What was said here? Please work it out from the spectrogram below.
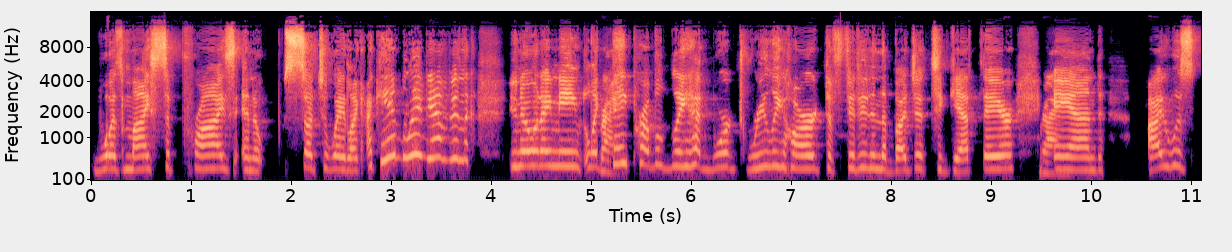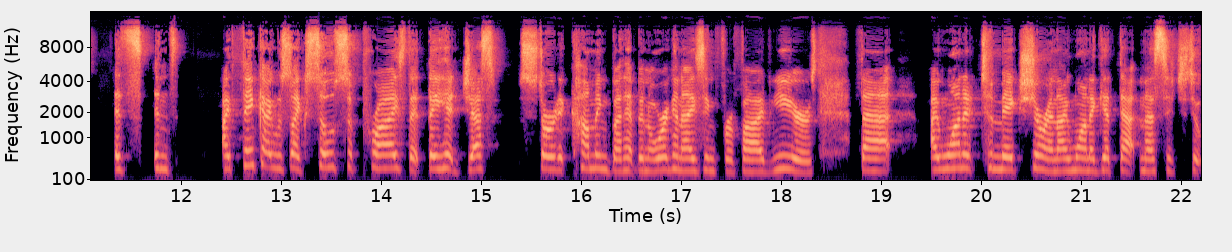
was my surprise in a, such a way like i can't believe you haven't been the, you know what i mean like right. they probably had worked really hard to fit it in the budget to get there right. and I was it's and I think I was like so surprised that they had just started coming but had been organizing for five years that I wanted to make sure, and I want to get that message to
